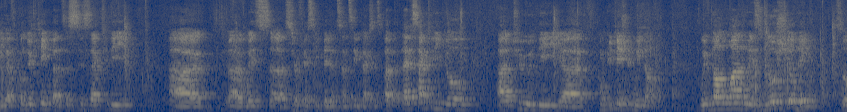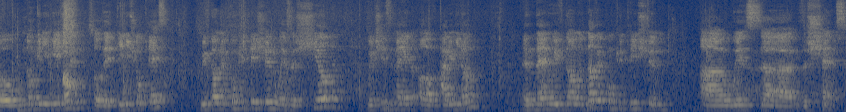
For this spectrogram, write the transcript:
we have conducting, but this is actually uh, uh, with uh, surface impedance and things. But let's actually go to the computation we've done. We've done one with no shielding, so no mitigation, so the initial case. We've done a computation with a shield, which is made of aluminum. And then we've done another computation uh, with uh, the shunt.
